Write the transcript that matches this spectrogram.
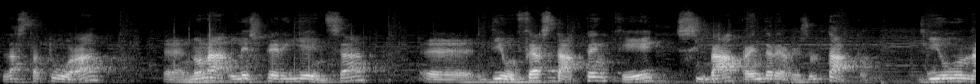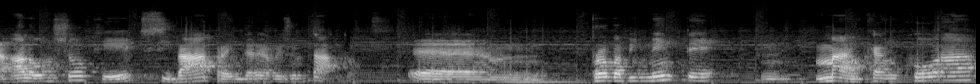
la statura, eh, non ha l'esperienza eh, di un Verstappen che si va a prendere il risultato, di un Alonso che si va a prendere il risultato. Eh, probabilmente mh, manca ancora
